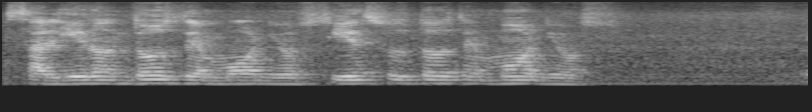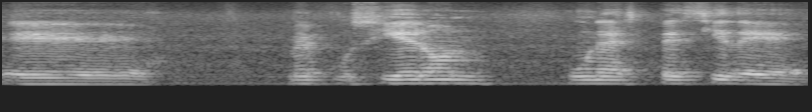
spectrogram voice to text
salieron dos demonios y esos dos demonios eh, me pusieron una especie de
